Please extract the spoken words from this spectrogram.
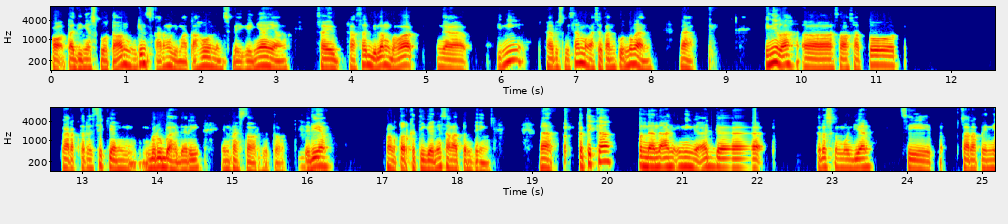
Kalau tadinya 10 tahun, mungkin sekarang lima tahun dan sebagainya yang saya rasa bilang bahwa ya ini harus bisa menghasilkan keuntungan. Nah, inilah uh, salah satu karakteristik yang berubah dari investor gitu. Jadi hmm faktor ketiga ini sangat penting. Nah, ketika pendanaan ini nggak ada, terus kemudian si startup ini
